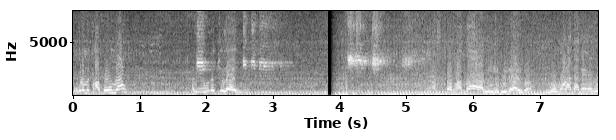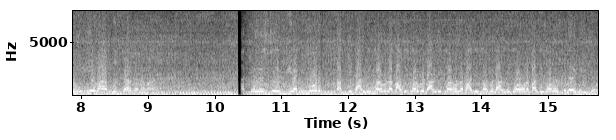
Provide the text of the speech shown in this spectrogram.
প্রোগ্রামে থাকব না, আমি চলে আসব। রাস্তা ফাঁকা আর আমি হেভি ড্রাইভার পুরো মারা কাকে কাকে হুড়িয়ে মারা বুঝতে পারবে না মারা। চলে এসছে বিআটি মোড় ভাবছি ডান দিক মারবো না বাদিক মারবো ডান দিক মারবো না বাদিক মারবো ডান দিক মারবো না বাদিক মারবো সবাই বেরিয়ে যাব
